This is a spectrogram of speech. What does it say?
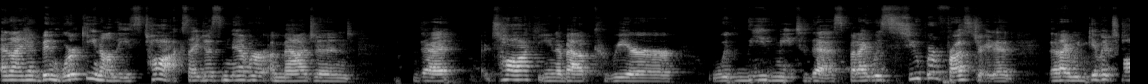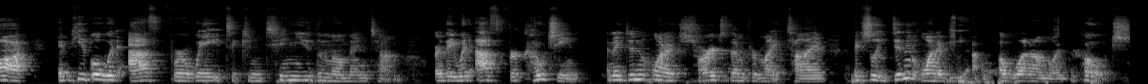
And I had been working on these talks. I just never imagined that talking about career would lead me to this. But I was super frustrated that I would give a talk and people would ask for a way to continue the momentum or they would ask for coaching. And I didn't want to charge them for my time. I actually didn't want to be a one on one coach.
